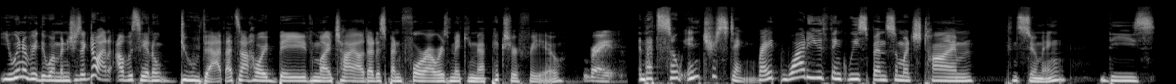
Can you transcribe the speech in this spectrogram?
You interviewed the woman and she's like, no, I, obviously I don't do that. That's not how I bathe my child. I just spend four hours making that picture for you. Right. And that's so interesting, right? Why do you think we spend so much time consuming these?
